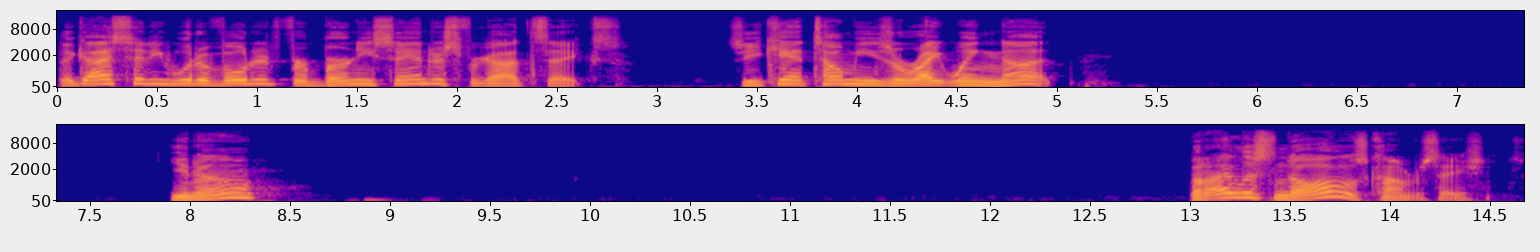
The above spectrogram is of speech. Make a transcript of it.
The guy said he would have voted for Bernie Sanders for God's sakes. So you can't tell me he's a right wing nut. You know? But I listened to all those conversations.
